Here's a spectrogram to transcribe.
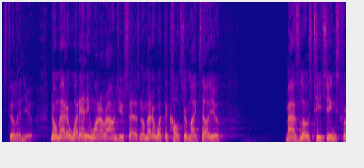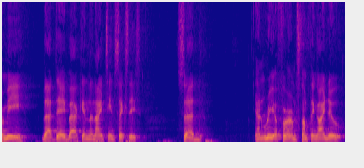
still in you. No matter what anyone around you says, no matter what the culture might tell you, Maslow's teachings for me that day back in the 1960s said and reaffirmed something I knew.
